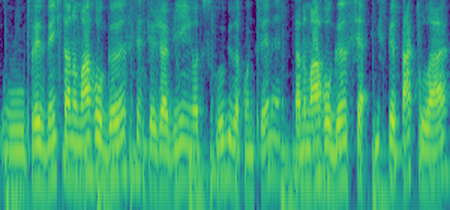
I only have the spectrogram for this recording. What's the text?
O presidente tá numa arrogância que eu já vi em outros clubes acontecer, né? Tá numa arrogância espetacular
